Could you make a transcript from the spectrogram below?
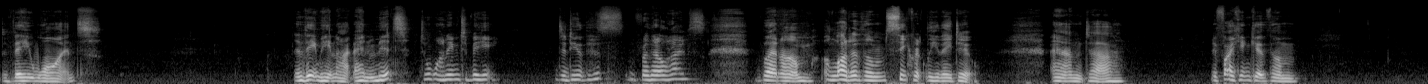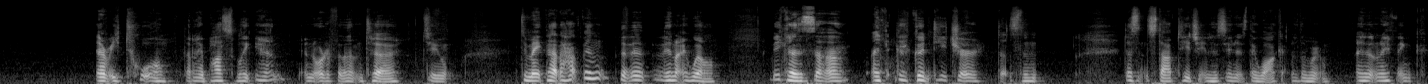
they want. And they may not admit to wanting to be to do this for their lives, but um, a lot of them secretly they do. And uh, if I can give them every tool that I possibly can in order for them to to to make that happen, then, then I will, because uh, I think a good teacher doesn't doesn't stop teaching as soon as they walk out of the room, and I think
